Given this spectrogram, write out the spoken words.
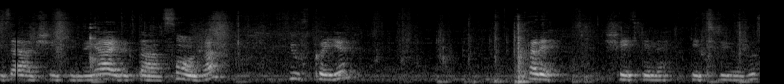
Güzel bir şekilde yaydıktan sonra yufkayı kare şekline getiriyoruz.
